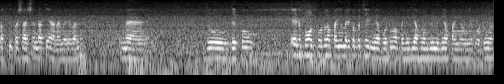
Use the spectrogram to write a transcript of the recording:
ਬਾਕੀ ਪ੍ਰਸ਼ਾਸਨ ਦਾ ਧਿਆਨ ਆ ਮੇਰੇ ਵੱਲ। ਤੇ ਮੈਂ ਜੋ ਦੇਖੋ ਇਹ ਤਾਂ ਬਹੁਤ ਫੋਟੋਆਂ ਪਾਈਆਂ ਮੇਰੇ ਕੋਲ ਬਥੇਰੀਆਂ ਫੋਟੋਆਂ ਪਈਆਂ ਜੀ ਹੁਣ ਵੀ ਮੇਰੀਆਂ ਪਾਈਆਂ ਹੋਈਆਂ ਫੋਟੋਆਂ।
